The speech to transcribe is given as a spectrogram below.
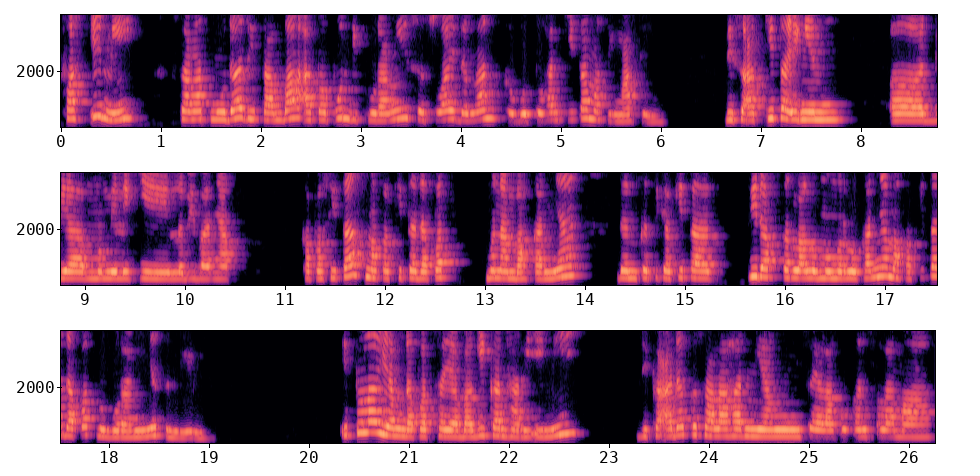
FAS ini sangat mudah ditambah ataupun dikurangi sesuai dengan kebutuhan kita masing-masing. Di saat kita ingin uh, dia memiliki lebih banyak kapasitas, maka kita dapat menambahkannya dan ketika kita tidak terlalu memerlukannya, maka kita dapat menguranginya sendiri. Itulah yang dapat saya bagikan hari ini. Jika ada kesalahan yang saya lakukan selama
